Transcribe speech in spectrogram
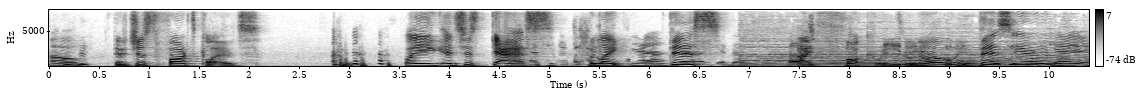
oh, They're just fart clouds. like it's just gas. But like yeah. this, I. I fuck with. You know, this here. Yeah, yeah,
